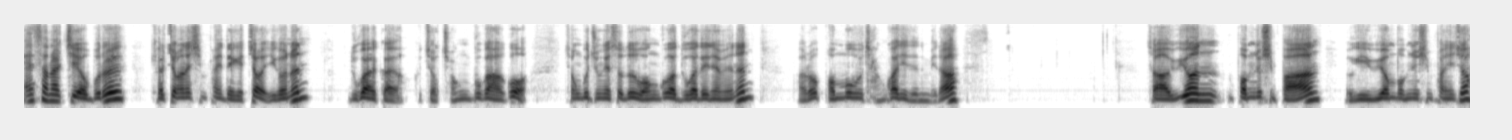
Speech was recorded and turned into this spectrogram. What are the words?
해산할지 여부를 결정하는 심판이 되겠죠. 이거는 누가 할까요? 그렇죠. 정부가 하고 정부 중에서도 원고가 누가 되냐면은 바로 법무부 장관이 됩니다. 자, 위헌 법률 심판. 여기 위헌 법률 심판이죠.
